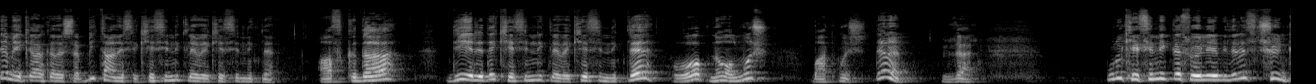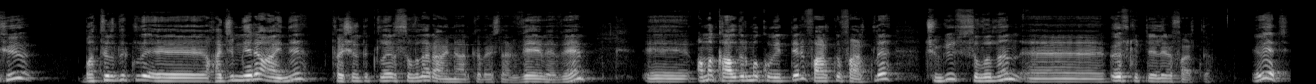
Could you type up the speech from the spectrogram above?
Demek ki arkadaşlar bir tanesi kesinlikle ve kesinlikle askıda, diğeri de kesinlikle ve kesinlikle hop ne olmuş? Batmış. Değil mi? Güzel. Bunu kesinlikle söyleyebiliriz çünkü batırdıklı e, hacimleri aynı, taşıdıkları sıvılar aynı arkadaşlar V ve V. E, ama kaldırma kuvvetleri farklı farklı. Çünkü sıvının e, öz kütleleri farklı. Evet.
